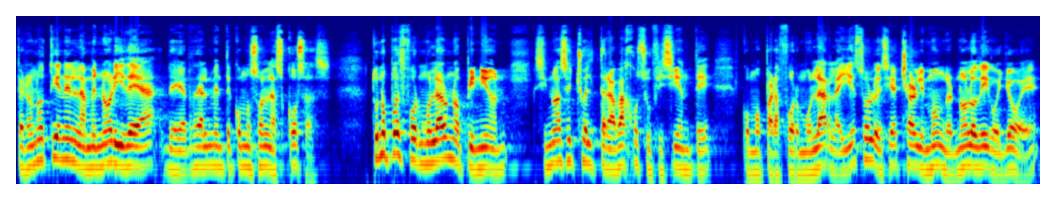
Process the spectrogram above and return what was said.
pero no tienen la menor idea de realmente cómo son las cosas. Tú no puedes formular una opinión si no has hecho el trabajo suficiente como para formularla. Y eso lo decía Charlie Munger, no lo digo yo, ¿eh?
